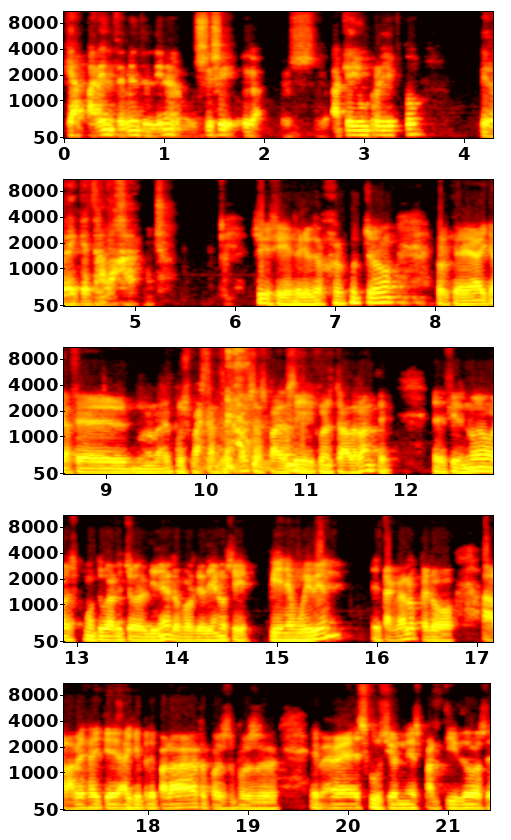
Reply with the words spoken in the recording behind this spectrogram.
que aparentemente el dinero. Sí, sí, oiga, pues aquí hay un proyecto, pero hay que trabajar mucho. Sí, sí, hay que trabajar mucho porque hay que hacer pues, bastantes cosas para seguir con esto adelante. Es decir, no es como tú has dicho del dinero, porque el dinero sí viene muy bien, está claro, pero a la vez hay que, hay que preparar pues, pues eh, excursiones, partidos,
